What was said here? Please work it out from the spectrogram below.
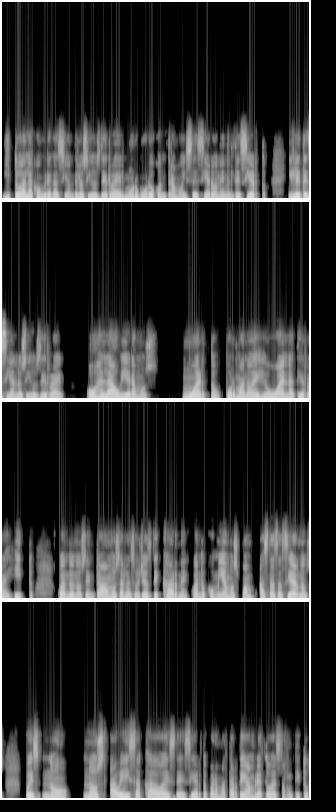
Y toda la congregación de los hijos de Israel murmuró contra Moisés y Aarón en el desierto, y les decían los hijos de Israel, ojalá hubiéramos muerto por mano de Jehová en la tierra de Egipto, cuando nos sentábamos a las ollas de carne, cuando comíamos pan hasta saciarnos, pues no nos habéis sacado a este desierto para matar de hambre a toda esta multitud.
